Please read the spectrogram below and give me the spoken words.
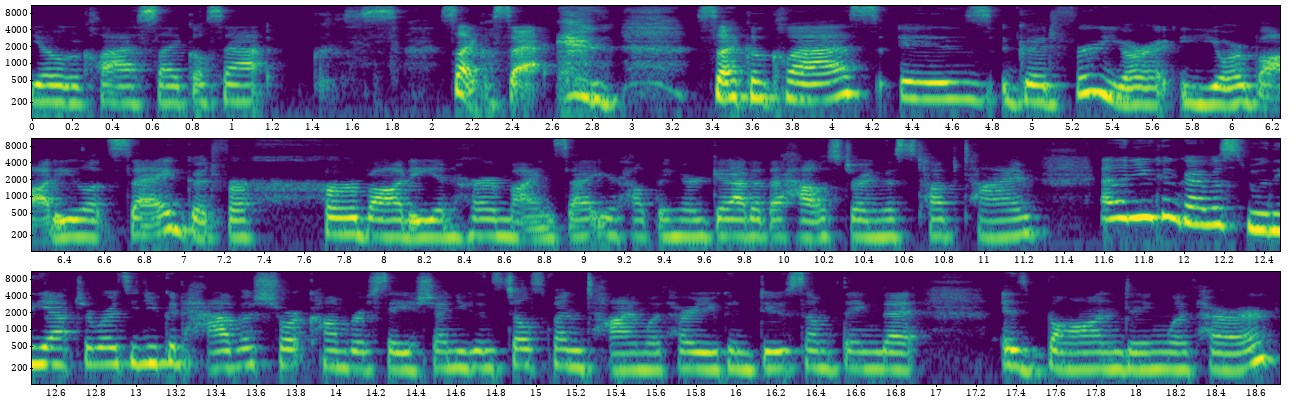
yoga class, cycle sack, cycle sack, cycle class is good for your your body. Let's say good for her body and her mindset. You're helping her get out of the house during this tough time, and then you can grab a smoothie afterwards, and you can have a short conversation. You can still spend time with her. You can do something that is bonding with her,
